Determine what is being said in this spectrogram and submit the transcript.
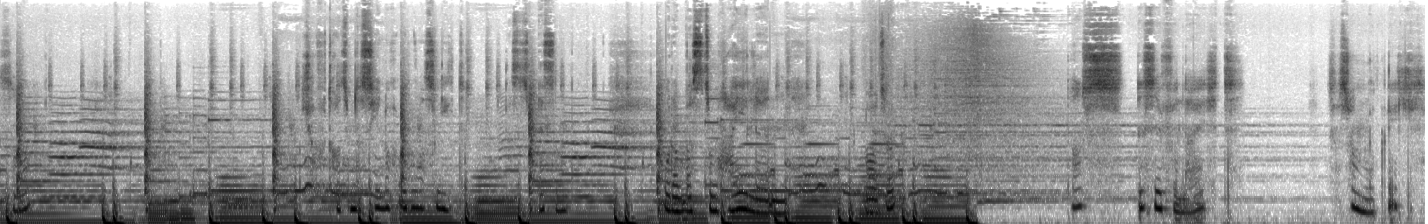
So. Ich hoffe trotzdem, dass hier noch irgendwas liegt. Das ist Essen. Oder was zum Heilen. Leute. Das ist hier vielleicht. Ist das schon möglich?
